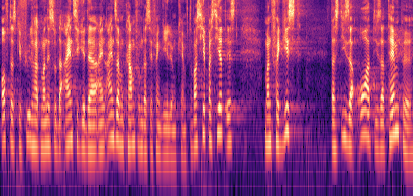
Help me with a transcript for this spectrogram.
oft das Gefühl hat, man ist so der Einzige, der einen einsamen Kampf um das Evangelium kämpft. was hier passiert ist, man vergisst, dass dieser Ort, dieser Tempel,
